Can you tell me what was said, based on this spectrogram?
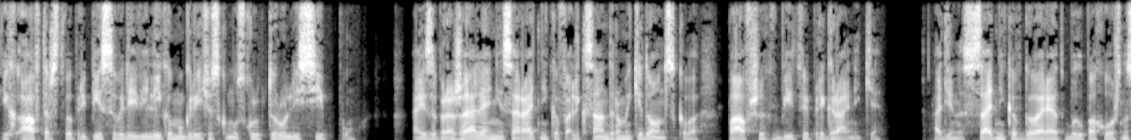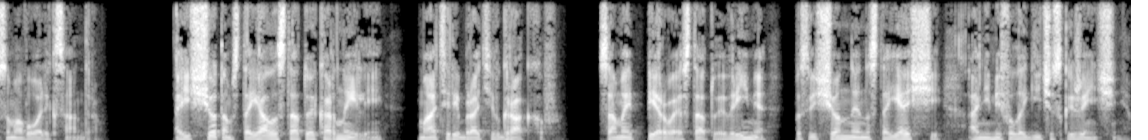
Их авторство приписывали великому греческому скульптору Лисиппу, а изображали они соратников Александра Македонского, павших в битве при Гранике. Один из всадников, говорят, был похож на самого Александра. А еще там стояла статуя Корнелии, матери братьев Гракхов, самая первая статуя в Риме, посвященная настоящей, а не мифологической женщине.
